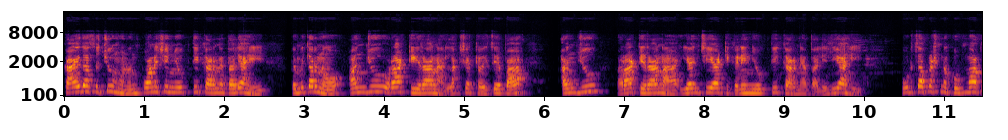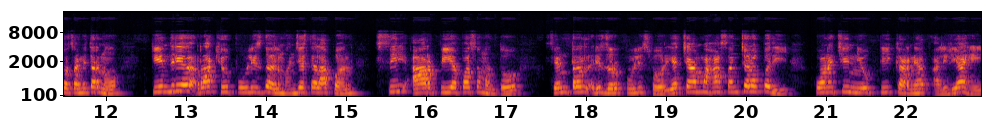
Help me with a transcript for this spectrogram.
कायदा सचिव म्हणून कोणाची नियुक्ती करण्यात आली आहे? तर मित्रांनो अंजू राठी राणा लक्षात ठेवायचे पहा. अंजू राठी राणा यांची या ठिकाणी नियुक्ती करण्यात आलेली आहे. पुढचा प्रश्न खूप महत्त्वाचा मित्रांनो. केंद्रीय राखीव पोलीस दल म्हणजेच त्याला आपण सी आर पी एफ असं म्हणतो. सेंट्रल रिझर्व्ह पोलीस फोर्स याच्या महासंचालकपदी कोणाची नियुक्ती करण्यात आलेली आहे?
